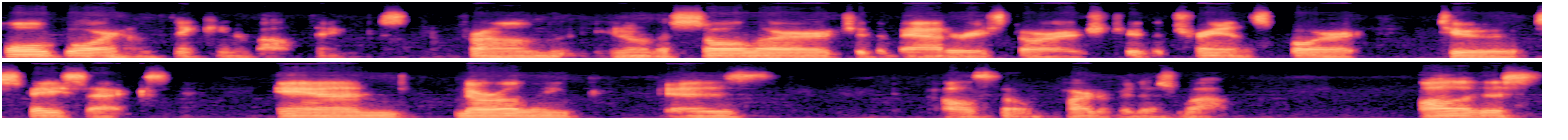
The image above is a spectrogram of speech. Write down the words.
whole board, I'm thinking about things from you know the solar to the battery storage to the transport to SpaceX, and Neuralink is also part of it as well. All of this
